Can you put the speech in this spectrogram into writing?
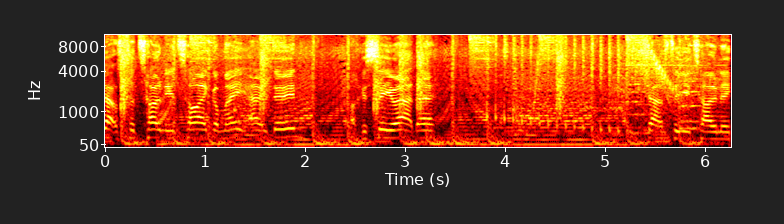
Shouts to Tony and Tiger, mate. How you doing? I can see you out there. Shouts to you, Tony.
